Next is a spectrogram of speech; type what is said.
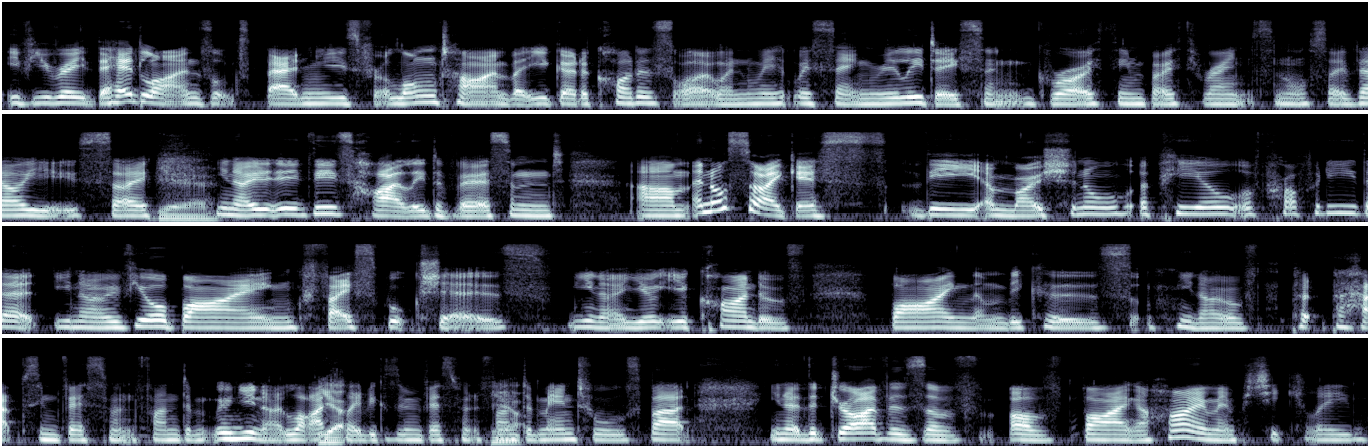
if you read the headlines looks bad news for a long time but you go to cottesloe and we're, we're seeing really decent growth in both rents and also values so Yeah. you know it is highly diverse and um, and also I guess the emotional appeal of property that you know if you're buying Facebook shares you know you're, you're kind of buying them because you know of p- perhaps investment fundam- you know likely Yep. because of investment Yep. fundamentals but you know the drivers of of buying a home and particularly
